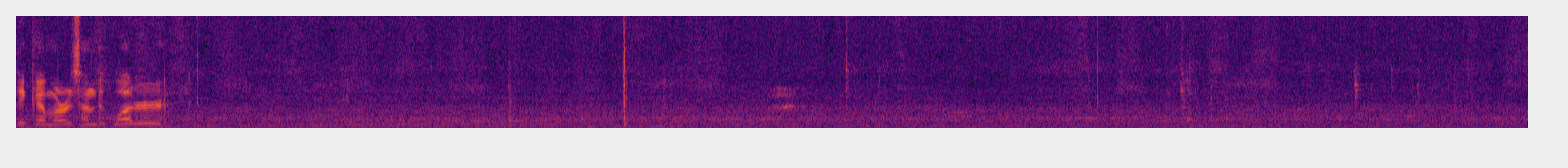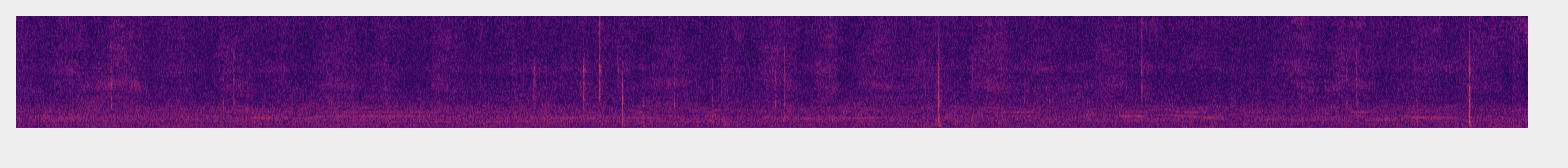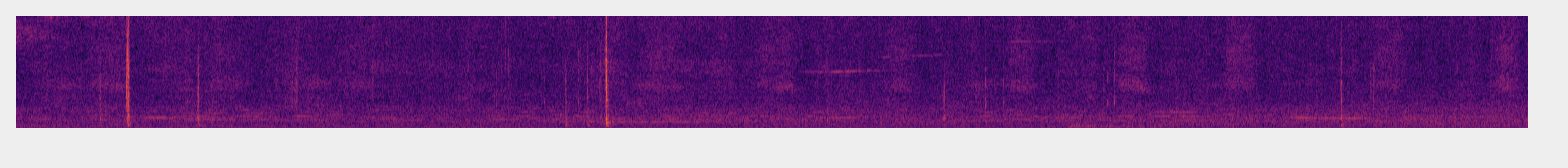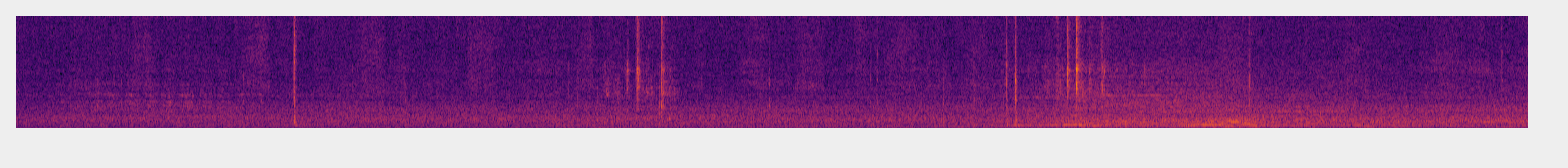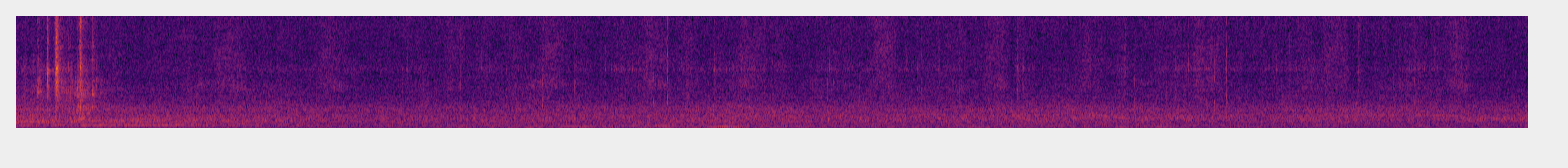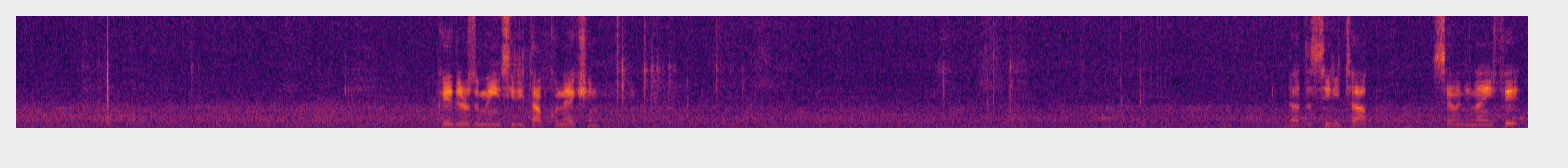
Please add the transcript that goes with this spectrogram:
the camera is underwater okay there's the main city tap connection. That's the city tap 79 feet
